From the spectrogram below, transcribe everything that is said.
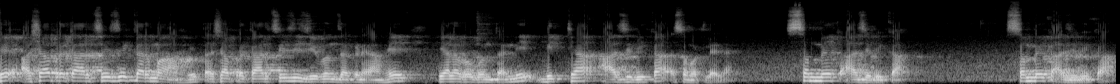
हे अशा प्रकारचे जे कर्म आहेत अशा प्रकारचे जे जीवन जगणे आहे याला भगवंतांनी मिथ्या आजीविका असं म्हटलेलं आहे. सम्यक आजीविका. सम्यक आजीविका.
